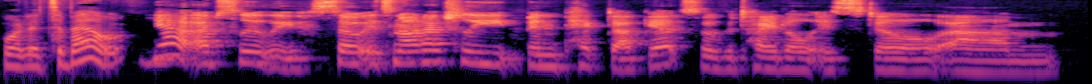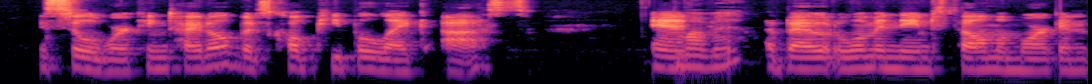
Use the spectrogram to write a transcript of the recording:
what it's about? Yeah, absolutely. So it's not actually been picked up yet. So the title is still um, is still a working title, but it's called People Like Us. And Love it. about a woman named Thelma Morgan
